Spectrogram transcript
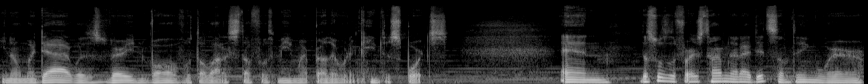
You know, my dad was very involved with a lot of stuff with me and my brother when it came to sports. And this was the first time that I did something where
